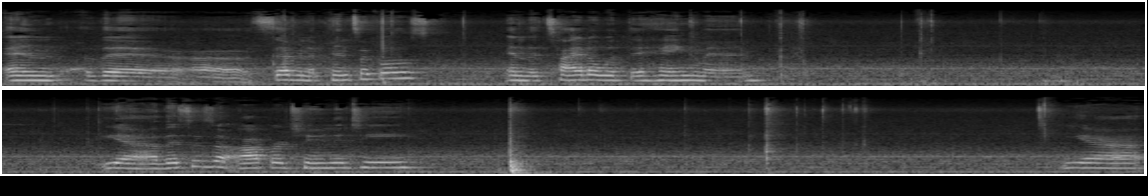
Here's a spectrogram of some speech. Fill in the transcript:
and the uh, Seven of Pentacles and the title with the Hangman. Yeah, this is an opportunity. Yeah,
